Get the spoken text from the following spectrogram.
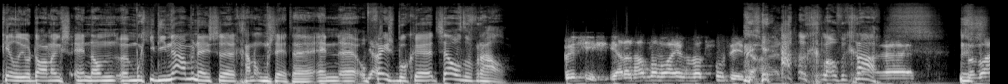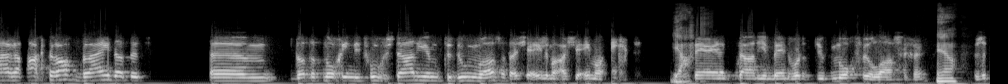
Kill Your Darlings... en dan moet je die naam ineens gaan omzetten. En op Ja. Facebook hetzelfde verhaal. Precies. Ja, dat had nog wel even wat voeten in geloof ik graag. Maar, we waren achteraf blij dat het, ehm, dat het nog in dit vroege stadium te doen was. Want als je, eenmaal, als je eenmaal echt Ja. ver in het stadium bent, wordt het natuurlijk nog veel lastiger. Ja. Dus het,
